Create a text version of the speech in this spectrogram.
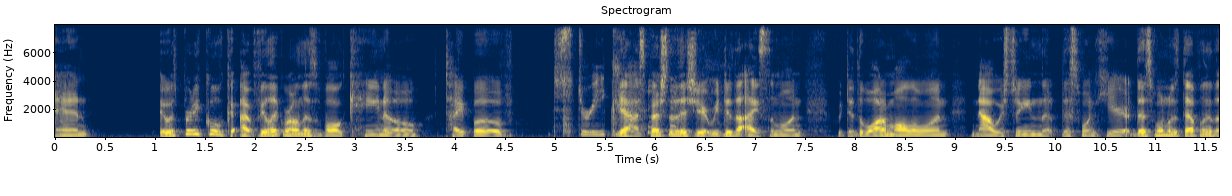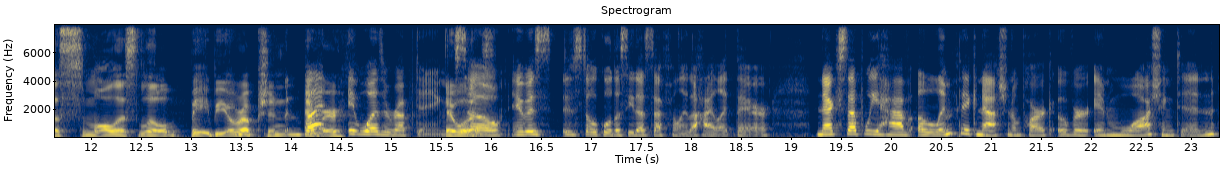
and it was pretty cool. I feel like we're on this volcano type of Streak. yeah, especially this year. We did the Iceland one, we did the Guatemala one. Now we're seeing the, this one here. This one was definitely the smallest little baby eruption but ever. it was erupting. It was. So it was it was still cool to see. That's definitely the highlight there. Next up, we have Olympic National Park over in Washington.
